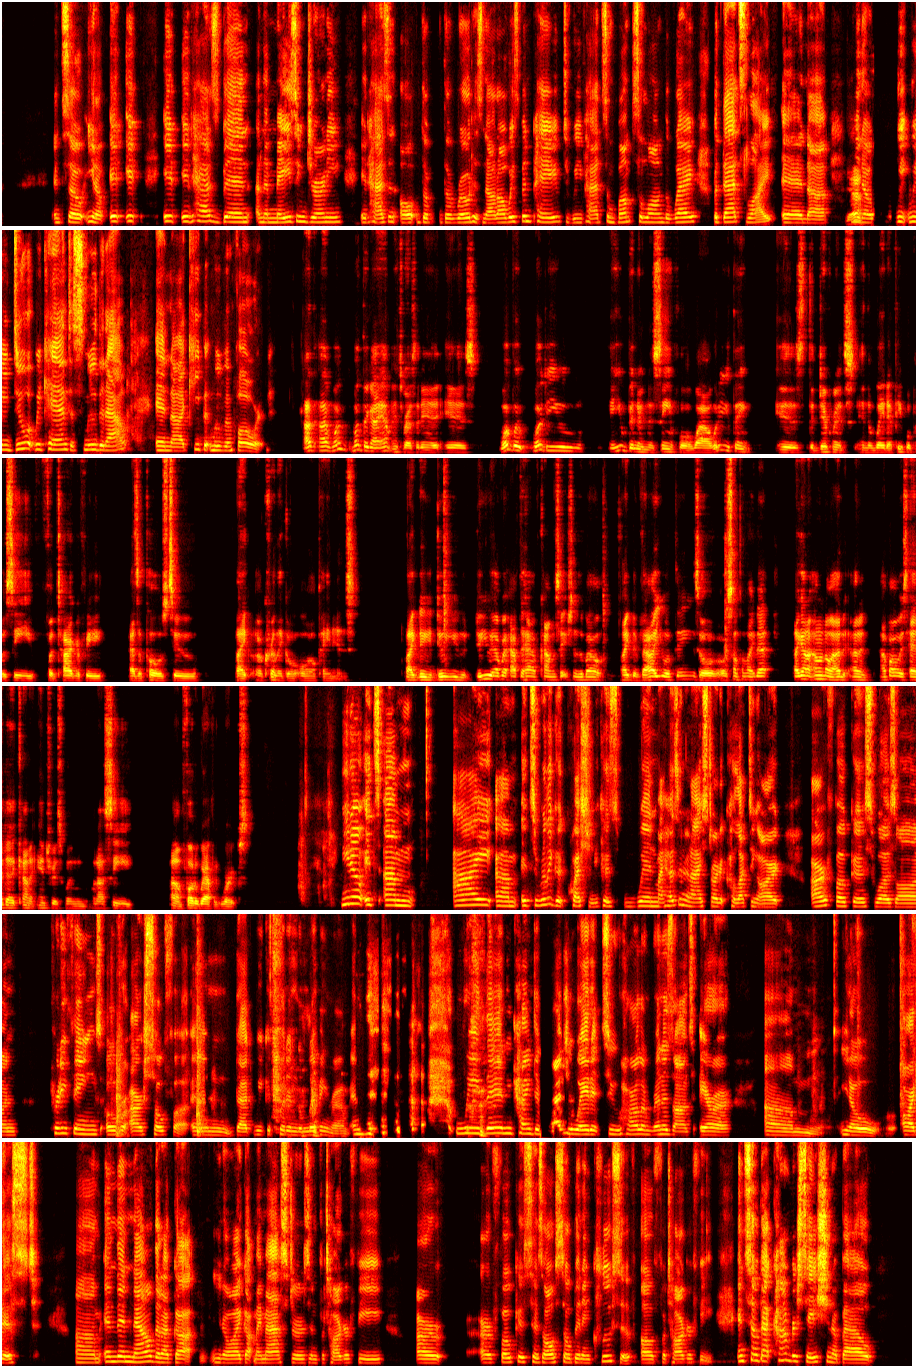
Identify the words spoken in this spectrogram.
And so, you know, it it it it has been an amazing journey. It hasn't all the the road has not always been paved. We've had some bumps along the way, but that's life. And uh, you know, we we do what we can to smooth it out and uh, keep it moving forward. I, I one one thing I am interested in is what would what do you and you've been in the scene for a while. What do you think is the difference in the way that people perceive photography as opposed to like acrylic or oil paintings? Like, do you do you do you ever have to have conversations about like the value of things or, or something like that? Like, I, I don't know. I, I I've always had that kind of interest when when I see um, photographic works. You know, it's um I um it's a really good question because when my husband and I started collecting art, our focus was on pretty things over our sofa and that we could put in the living room. And we then kind of graduated to Harlem Renaissance era um, you know, artist. Um, and then now that I've got, you know, I got my master's in photography, our our focus has also been inclusive of photography. And so that conversation about,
